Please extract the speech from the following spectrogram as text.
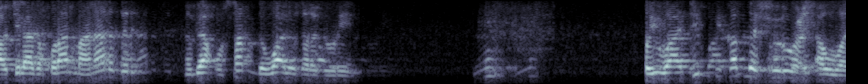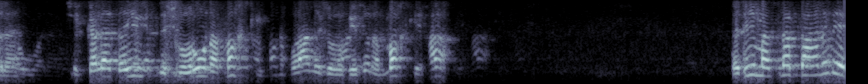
او چې لا د قران معنا نه درې نو بیا خو سم د والو سره جوړي وي واجب دی قبل الشروع اولا چې کله د د شروع نه مخکې قران د شروع کېدو نه مخکې ها د دې مطلب دا نه دی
